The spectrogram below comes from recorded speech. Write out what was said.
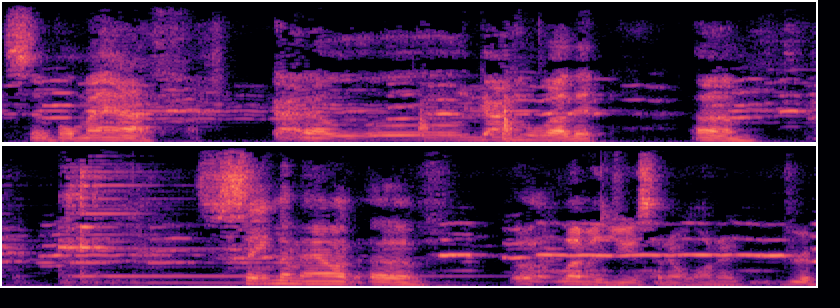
Simple math. Gotta, gotta love it. Um, same amount of uh, lemon juice. I don't want to drip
